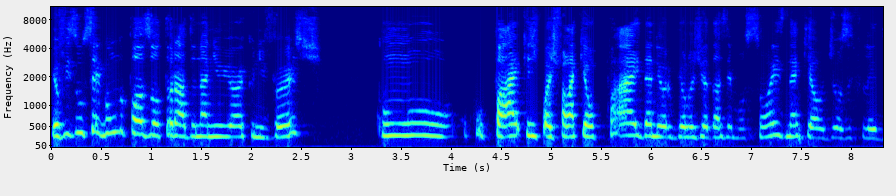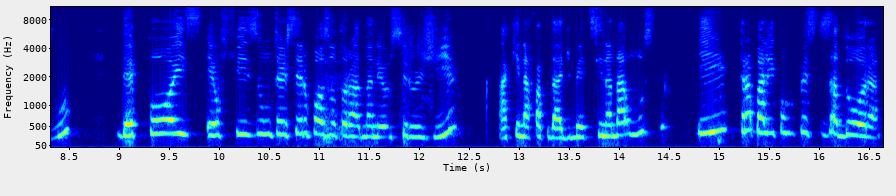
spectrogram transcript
Eu fiz um segundo pós-doutorado na New York University com o, o, pai, que a gente pode falar que é o pai da neurobiologia das emoções, né, que é o Joseph Ledoux. Depois eu fiz um terceiro pós-doutorado na neurocirurgia, aqui na Faculdade de Medicina da USP, e trabalhei como pesquisadora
